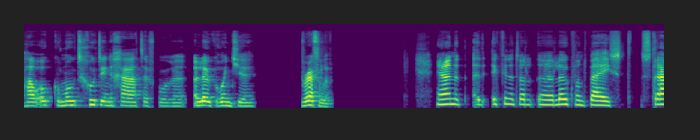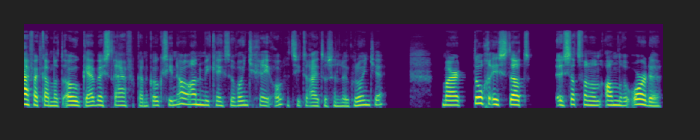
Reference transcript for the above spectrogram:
hou ook Komoot goed in de gaten voor een leuk rondje gravelen. Ja, en het, ik vind het wel leuk, want bij Strava kan dat ook. Hè. Bij Strava kan ik ook zien, oh, Annemiek heeft een rondje gereden. Oh, dat ziet eruit als een leuk rondje. Maar toch is dat, is dat van een andere orde.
